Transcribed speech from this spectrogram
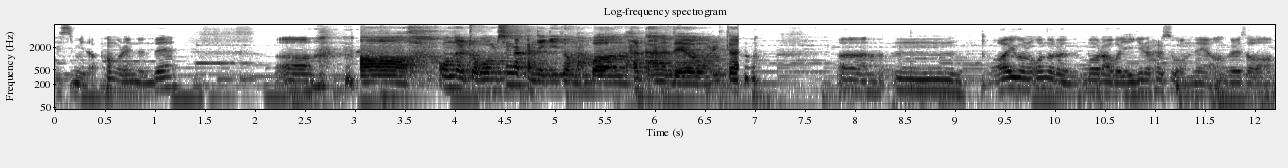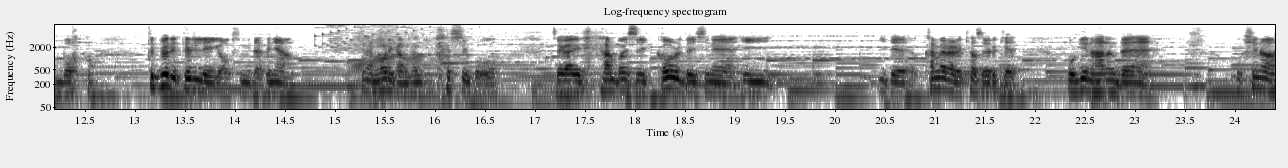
했습니다. 펌을 했는데 어, 어, 오늘 조금 심각한 얘기 좀 한번 할까 하는데요. 일단 어, 음, 어, 이건 오늘은 뭐라고 얘기를 할 수가 없네요. 그래서 뭐 특별히 드릴 얘기가 없습니다. 그냥 그냥 머리 감상 좀 하시고 제가 이게 한 번씩 거울 대신에 이 이제 카메라를 켜서 이렇게 보기는 하는데 혹시나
